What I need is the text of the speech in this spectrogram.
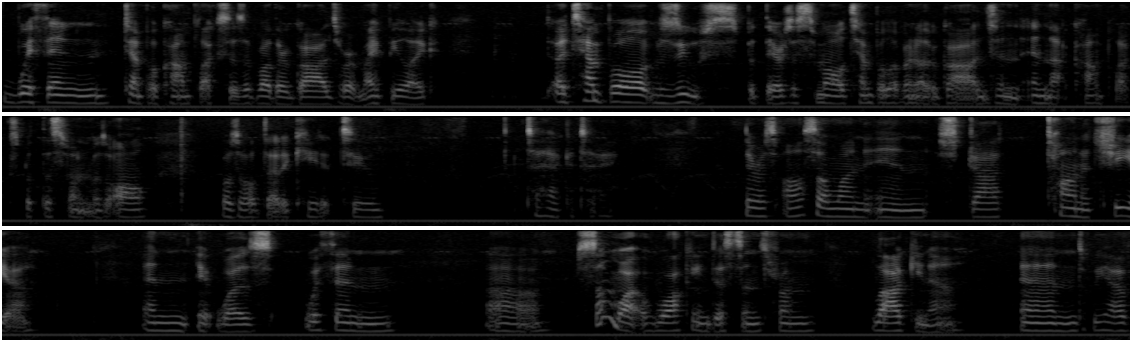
within temple complexes of other gods, where it might be like a temple of Zeus, but there's a small temple of another gods in, in that complex. But this one was all was all dedicated to to Hecate. There was also one in Stratonachia, and it was within uh, somewhat walking distance from Lagina, and we have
